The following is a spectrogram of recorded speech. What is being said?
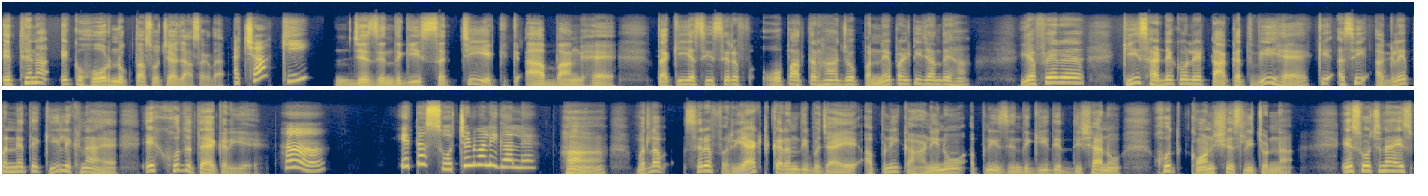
ਇੱਥੇ ਨਾ ਇੱਕ ਹੋਰ ਨੁਕਤਾ ਸੋਚਿਆ ਜਾ ਸਕਦਾ। ਅੱਛਾ ਕੀ? ਜੇ ਜ਼ਿੰਦਗੀ ਸੱਚੀ ਇੱਕ ਕਿਤਾਬ ਵਾਂਗ ਹੈ ਤਾਂ ਕੀ ਅਸੀਂ ਸਿਰਫ ਉਹ ਪਾਤਰ ਹਾਂ ਜੋ ਪੰਨੇ ਪਲਟੀ ਜਾਂਦੇ ਹਾਂ? ਜਾਂ ਫਿਰ ਕੀ ਸਾਡੇ ਕੋਲ ਇਹ ਤਾਕਤ ਵੀ ਹੈ ਕਿ ਅਸੀਂ ਅਗਲੇ ਪੰਨੇ ਤੇ ਕੀ ਲਿਖਣਾ ਹੈ ਇਹ ਖੁਦ ਤੈਅ ਕਰੀਏ? ਹਾਂ ਇਹ ਤਾਂ ਸੋਚਣ ਵਾਲੀ ਗੱਲ ਹੈ। ਹਾਂ ਮਤਲਬ ਸਿਰਫ ਰਿਐਕਟ ਕਰਨ ਦੀ ਬਜਾਏ ਆਪਣੀ ਕਹਾਣੀ ਨੂੰ ਆਪਣੀ ਜ਼ਿੰਦਗੀ ਦੀ ਦਿਸ਼ਾ ਨੂੰ ਖੁਦ ਕੌਨਸ਼ੀਅਸਲੀ ਚੁਣਨਾ। ਇਹ ਸੋਚਣਾ ਇਸ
